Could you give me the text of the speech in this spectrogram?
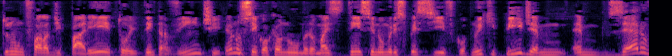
tu não fala de Pareto 80-20, eu não sei qual é o número, mas tem esse número específico. No Wikipedia é, é 0,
